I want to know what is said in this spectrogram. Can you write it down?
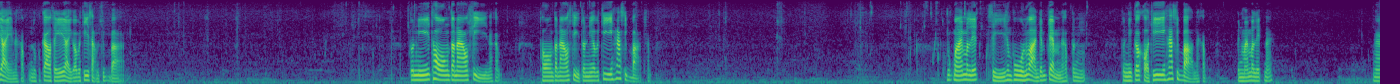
ใหญ่ๆนะครับนพเก้าไซส์ใหญ่ๆก็ไปที่สามสิบบาท ตัวนี้ทองตะนาวสีนะครับ ทองตะนาวสีตัวนี้ไปที่ห้าสิบบาทครับ ลูกไม้เมล็ดสีชมพูหวานแจ่มๆนะครับตัวนี้ ตัวนี้ก็ขอที่ห้าสิบบาทนะครับ เป็นไม้เมล็ดนะ หน้า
